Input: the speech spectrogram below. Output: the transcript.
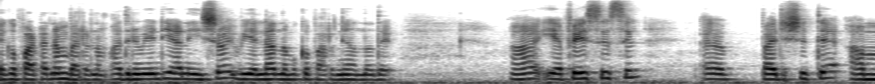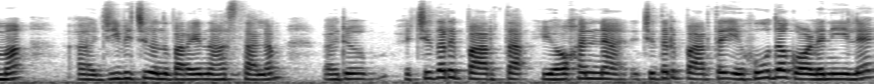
ഏക പഠനം വരണം. അതിനുവേണ്ടിയാണ് ഈശോ ഇവയെല്ലാം നമുക്ക് പറഞ്ഞു തന്നത്. എഫ് എസ് എസിൽ പരിശുദ്ധ അമ്മ ജീവിച്ചു എന്ന് പറയുന്ന ആ സ്ഥലം ഒരു ചിതറിപ്പാർത്ത യോഹന്നാൻ ചിതറിപ്പാർത്ത യഹൂദ കോളനിയിലെ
